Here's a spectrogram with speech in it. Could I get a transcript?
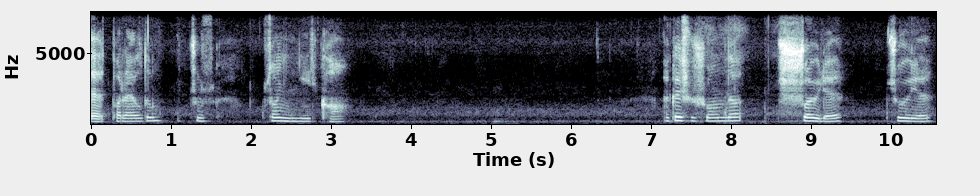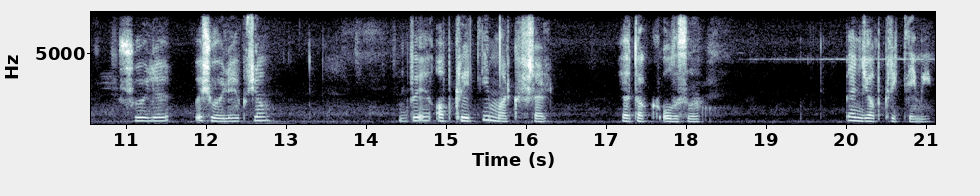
Evet para aldım. 397k. Arkadaşlar şu anda şöyle, şöyle, şöyle ve şöyle yapacağım. Ve upgrade'liyim arkadaşlar yatak odasına? Bence upgrade'lemeyeyim.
